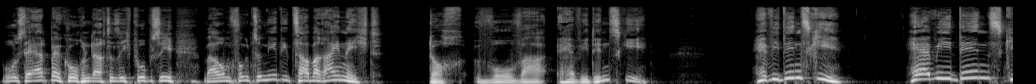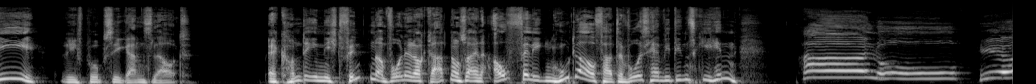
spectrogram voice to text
Wo ist der Erdbeerkuchen, dachte sich Pupsi. Warum funktioniert die Zauberei nicht? Doch wo war Herr Widinski? Herr Widinski! Herr Widinski! rief Pupsi ganz laut. Er konnte ihn nicht finden, obwohl er doch gerade noch so einen auffälligen Hut auf hatte. Wo ist Herr Widinski hin? Hallo, hier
